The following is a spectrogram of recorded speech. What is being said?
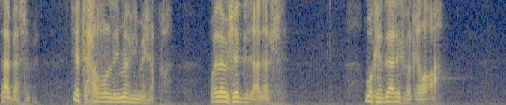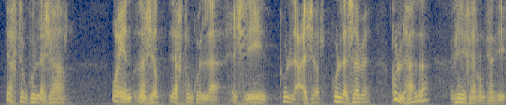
لا بأس به. يتحرى لما في مشقة ولا يشدد على نفسه. وكذلك في القراءة. يختم كل شهر وإن نشط يختم كل عشرين كل عشر كل سبع كل هذا فيه خير كثير.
